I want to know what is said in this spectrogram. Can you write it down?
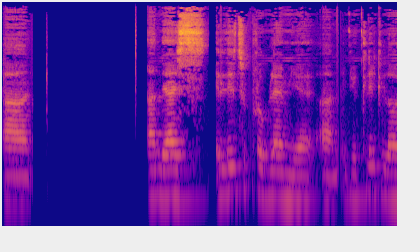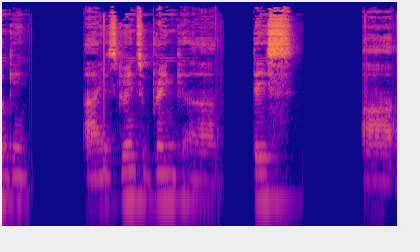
and and there's a little problem here and if you click login uh, it's going to bring uh, this uh,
